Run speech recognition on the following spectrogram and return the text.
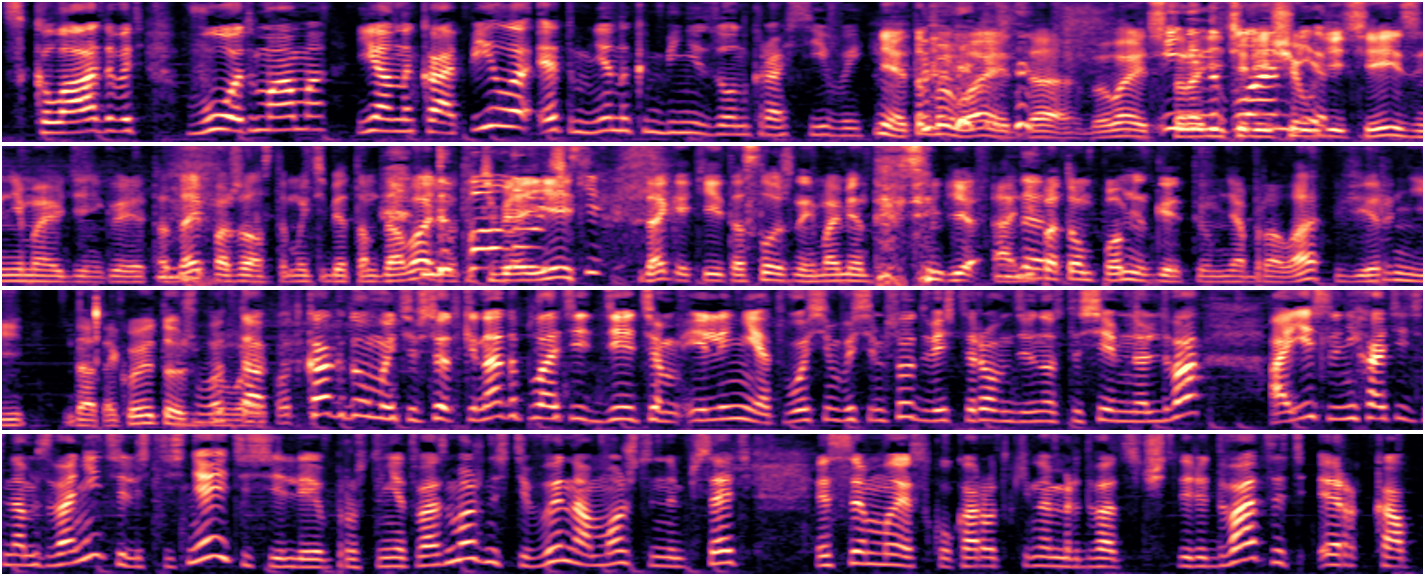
складывать. Вот, мама, я накопила, это мне на комбинезон красивый. Не, это бывает, да. Бывает, что родители еще у детей занимают денег. Говорят, отдай, пожалуйста, мы тебе там давали, Да вот у тебя есть, да, какие-то сложные моменты в семье. Они потом помнят, говорят, ты у меня брала, верни. Да, такое тоже Вот бывает. так вот. Как думаете, все-таки надо платить детям или нет? 8 800 200 ровно 9702. А если не хотите нам звонить или стесняетесь, или просто нет возможности, вы нам можете написать смс-ку, короткий номер 2420, РКП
